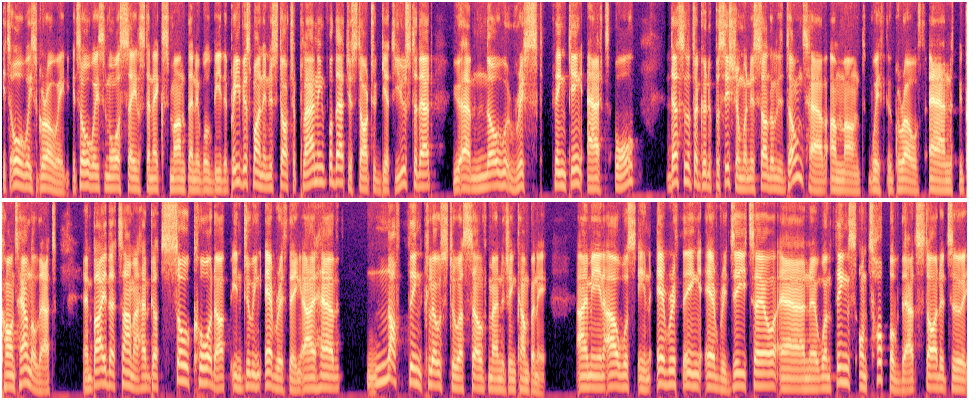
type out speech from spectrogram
it's always growing. It's always more sales the next month than it will be the previous month. And you start to planning for that. You start to get used to that. You have no risk thinking at all. That's not a good position when you suddenly don't have a month with growth and you can't handle that. And by that time, I have got so caught up in doing everything. I have nothing close to a self managing company. I mean, I was in everything, every detail. And uh, when things on top of that started to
